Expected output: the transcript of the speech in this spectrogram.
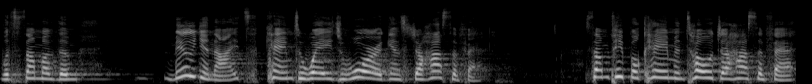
with some of the Meunites, came to wage war against Jehoshaphat. Some people came and told Jehoshaphat,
